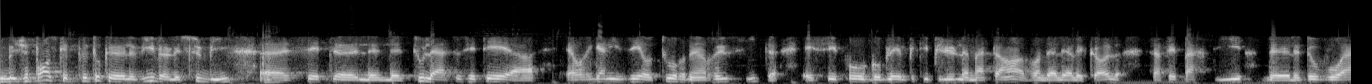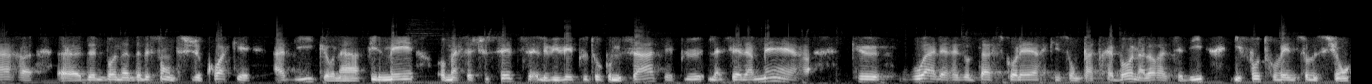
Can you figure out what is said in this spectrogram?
Mais je pense que plutôt que le vivre, le subit, euh, c'est euh, le, le- toute la société euh, est organisée autour d'une réussite. Et s'il faut gobeler une petite pilule le matin avant d'aller à l'école, ça fait partie de le devoir euh, d'une bonne adolescente. Je crois qu'Adi, qu'on a filmé au Massachusetts, elle vivait plutôt comme ça. C'est plus, c'est la mère que voit les résultats scolaires qui sont pas très bons, alors elle s'est dit, il faut trouver une solution.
